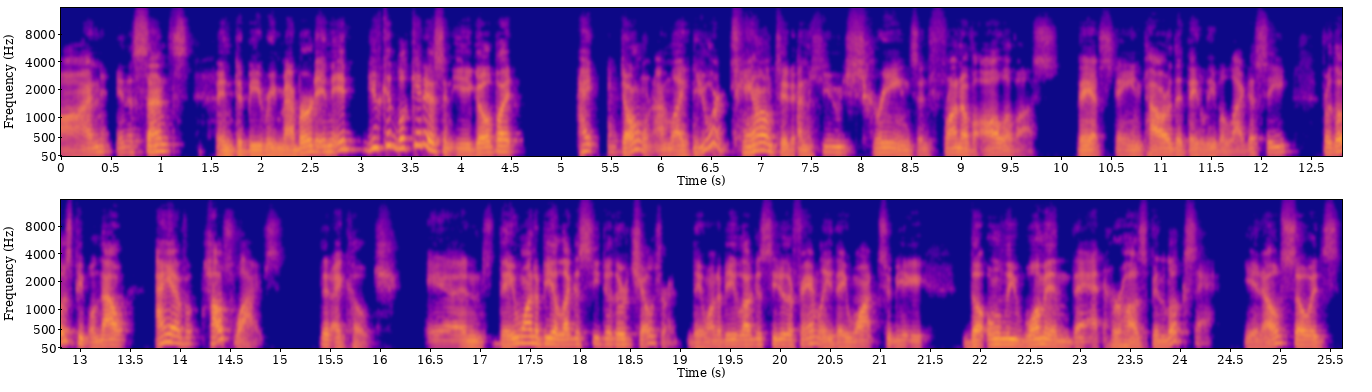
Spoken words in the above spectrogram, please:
on in a sense and to be remembered. And it you can look at it as an ego, but I don't. I'm like, you are talented on huge screens in front of all of us. They have staying power that they leave a legacy for those people. Now, I have housewives that I coach, and they want to be a legacy to their children. They want to be a legacy to their family. They want to be the only woman that her husband looks at, you know? So it's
